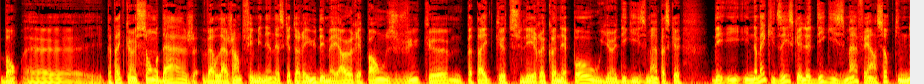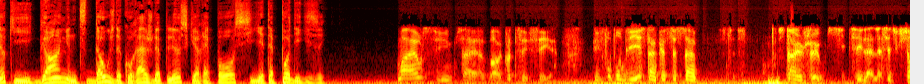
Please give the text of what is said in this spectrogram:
bon, euh, peut-être qu'un sondage vers la gente féminine, est-ce que tu aurais eu des meilleures réponses vu que peut-être que tu les reconnais pas ou il y a un déguisement? Parce que des, il il y en a même qui disent que le déguisement fait en sorte qu'il y en a qui gagnent une petite dose de courage de plus qu'il n'y aurait pas s'il n'était pas déguisé. Ouais, aussi. Ça, bon, écoute, c'est, il faut pas oublier, c'est un, c'est, un, c'est- c'est un jeu aussi. Tu sais, la, la séduction,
